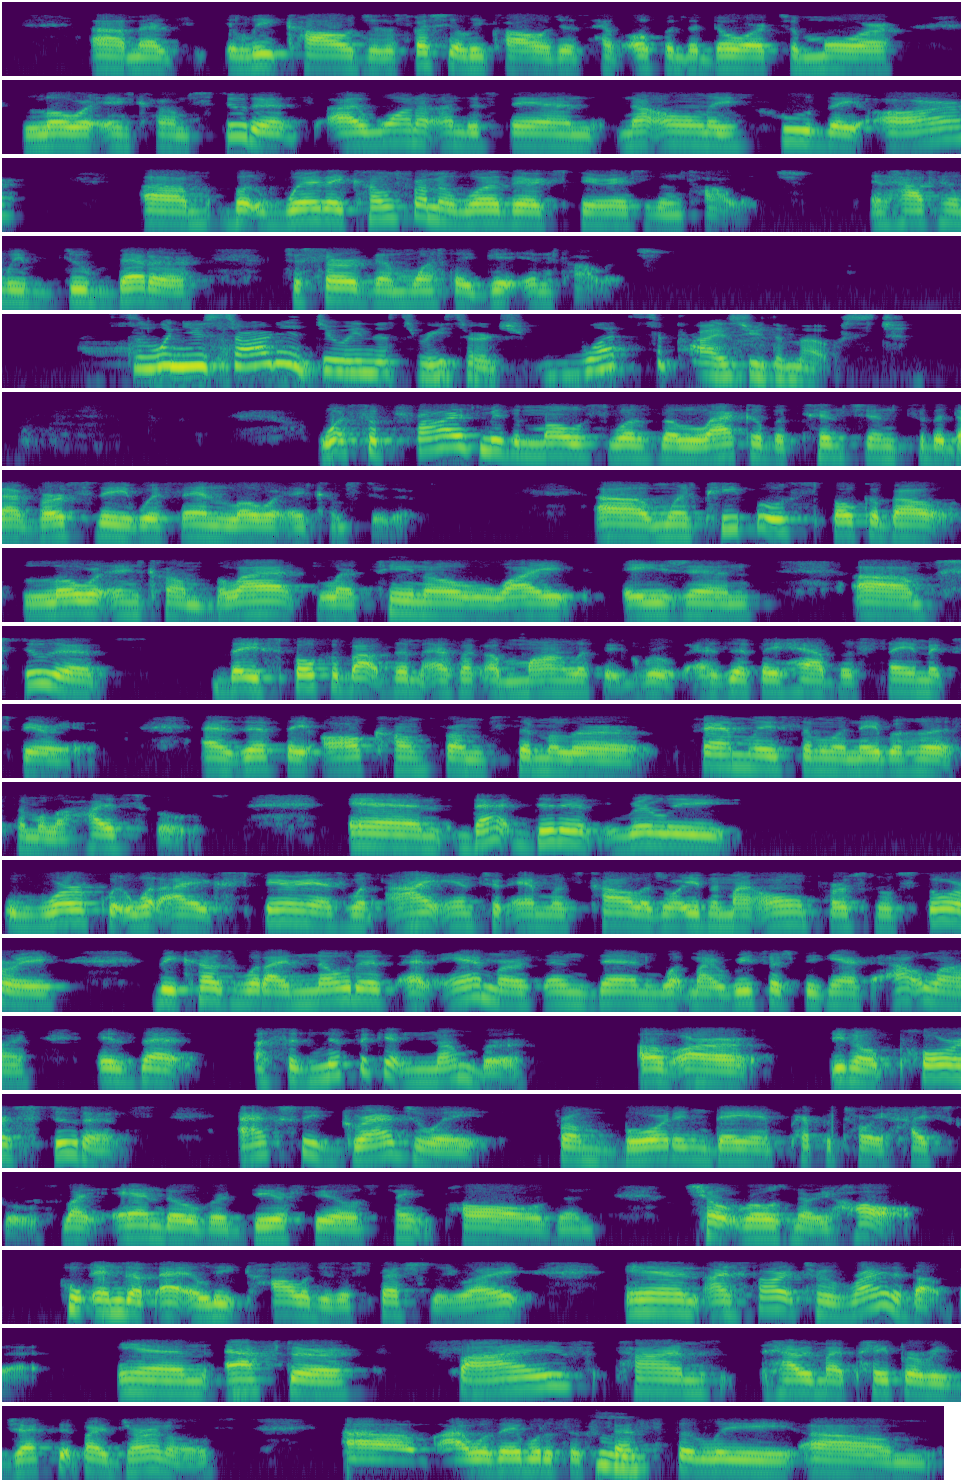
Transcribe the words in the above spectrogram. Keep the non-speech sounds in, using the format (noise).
Um, as elite colleges, especially elite colleges, have opened the door to more lower income students, I want to understand not only who they are, um, but where they come from and what are their experiences in college, and how can we do better to serve them once they get in college. So, when you started doing this research, what surprised you the most? What surprised me the most was the lack of attention to the diversity within lower income students. Um, when people spoke about lower income Black, Latino, white, Asian um, students, they spoke about them as like a monolithic group, as if they have the same experience, as if they all come from similar families, similar neighborhoods, similar high schools. And that didn't really work with what I experienced when I entered Amherst College or even my own personal story, because what I noticed at Amherst and then what my research began to outline is that a significant number of our, you know, poorest students actually graduate from boarding day and preparatory high schools like Andover, Deerfield, St. Paul's, and Choate Rosemary Hall who end up at elite colleges, especially, right? And I started to write about that. And after five times having my paper rejected by journals, um, I was able to hmm. successfully um,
